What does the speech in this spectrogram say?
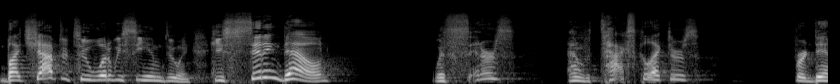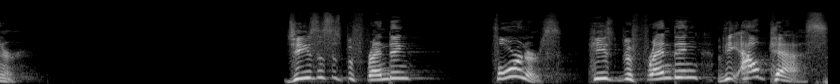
By chapter 2, what do we see him doing? He's sitting down with sinners and with tax collectors for dinner. Jesus is befriending foreigners. He's befriending the outcasts.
